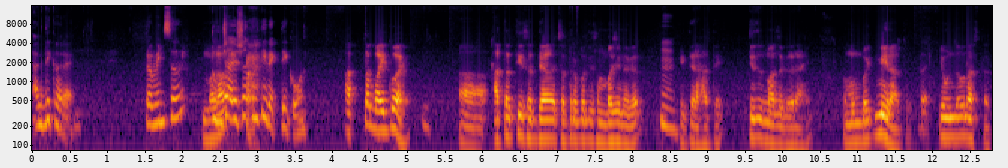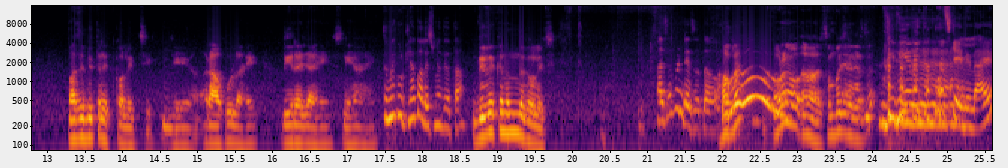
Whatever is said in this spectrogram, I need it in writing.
अगदी खरंय. प्रवीण सर मला तुमच्या आयुष्यातील ती व्यक्ती कोण? आत्ता बायको आहे. अं, आता ती सध्या छत्रपती संभाजीनगर हम्म. इथे राहते. तिथंच माझं घर आहे. मुंबईत मी राहतो. बरं. येऊन जाऊन असतात. माझे मित्र आहेत कॉलेजचे. जे राहुल आहे धीरज आहे स्नेहा आहे. तुम्ही कुठल्या कॉलेजमध्ये होता? विवेकानंद कॉलेज माझं पण तेच हो का? होतं औरंगाबाद, अं, संभाजीनगरचं? बीबीए मी तिथंच केलेलं आहे.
